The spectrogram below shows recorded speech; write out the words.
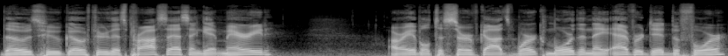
Those who go through this process and get married are able to serve God's work more than they ever did before.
